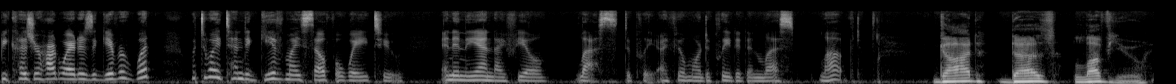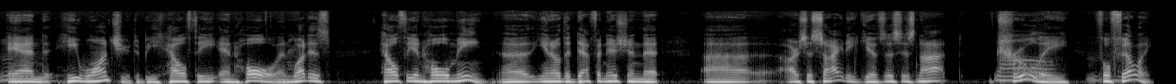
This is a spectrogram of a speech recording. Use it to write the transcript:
Because you're hardwired as a giver, what what do I tend to give myself away to? And in the end I feel less depleted. I feel more depleted and less loved. God does love you, and He wants you to be healthy and whole. And what does healthy and whole mean? Uh, you know, the definition that uh, our society gives us is not No. truly fulfilling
